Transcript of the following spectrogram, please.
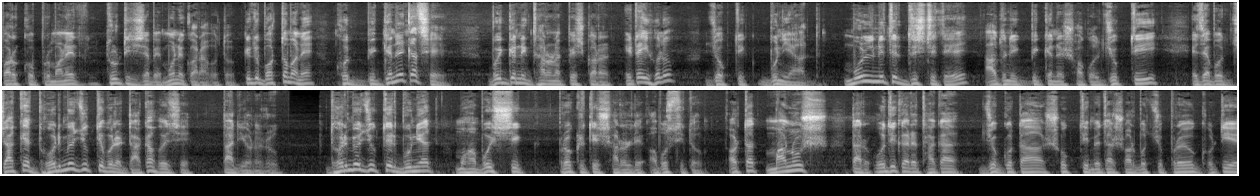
পরোক্ষ প্রমাণের ত্রুটি হিসেবে মনে করা হতো। কিন্তু বর্তমানে খোদ বিজ্ঞানের কাছে বৈজ্ঞানিক ধারণা পেশ করার এটাই হলো যৌক্তিক বুনিয়াদ। মূলনীতির দৃষ্টিতে আধুনিক বিজ্ঞানের সকল যুক্তি, এ যাবৎ যাকে ধর্মীয় যুক্তি বলে ডাকা হয়েছে, তারই অনুরূপ। ধর্মীয় যুক্তির বুনিয়াদ মহাবৈশ্বিক প্রকৃতির সারল্যে অবস্থিত। অর্থাৎ মানুষ তার অধিকারে থাকা, যোগ্যতা, শক্তি মেধার সর্বোচ্চ প্রয়োগ ঘটিয়ে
